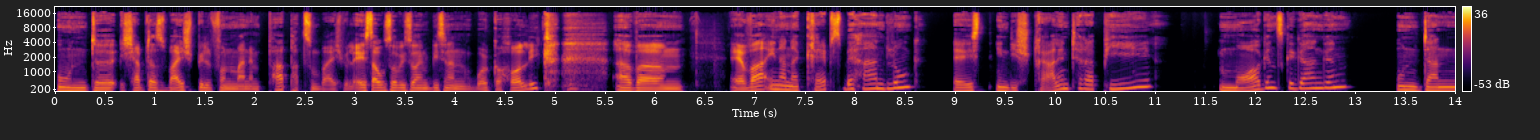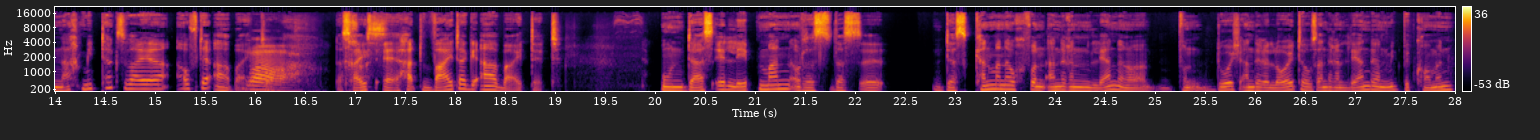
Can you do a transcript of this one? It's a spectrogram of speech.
Und äh, ich habe das Beispiel von meinem Papa zum Beispiel. Er ist auch sowieso ein bisschen ein Workaholic, aber ähm, er war in einer Krebsbehandlung. Er ist in die Strahlentherapie morgens gegangen und dann nachmittags war er auf der Arbeit. Wow, das krass. heißt, er hat weiter gearbeitet. Und das erlebt man, oder das, das, äh, das kann man auch von anderen Ländern oder von, durch andere Leute aus anderen Ländern mitbekommen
